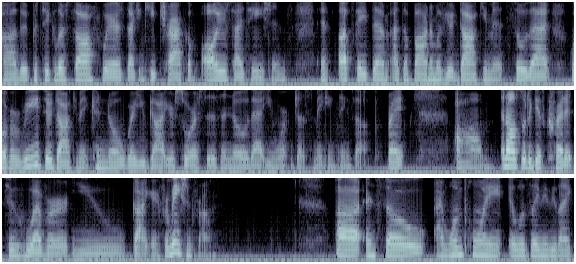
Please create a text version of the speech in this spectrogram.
uh, the particular softwares that can keep track of all your citations and update them at the bottom of your document so that whoever reads your document can know where you got your sources and know that you weren't just making things up, right? Um, and also to give credit to whoever you got your information from. Uh, and so at one point, it was like maybe like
